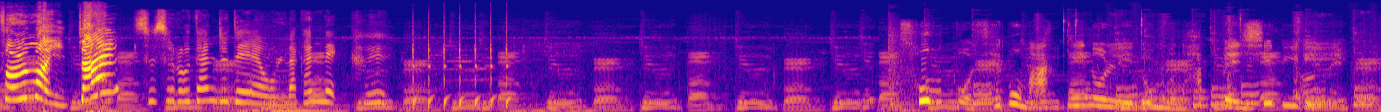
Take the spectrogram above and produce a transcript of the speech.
설마 이 짤? 스스로 단두대에 올라간 네크 속보 세범 악기 논리 논문 합변 11이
